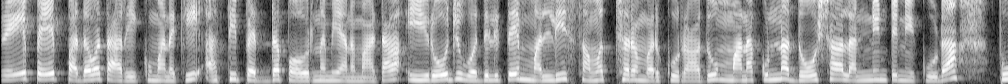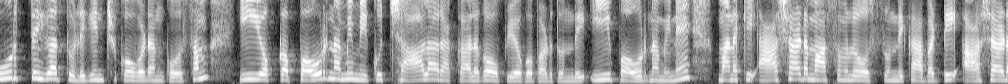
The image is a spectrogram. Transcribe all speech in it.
రేపే పదవ తారీఖు మనకి అతి పెద్ద పౌర్ణమి అనమాట ఈరోజు వదిలితే మళ్ళీ సంవత్సరం వరకు రాదు. మనకున్న దోషాలన్నింటినీ కూడా పూర్తిగా తొలగించుకోవడం కోసం ఈ యొక్క పౌర్ణమి మీకు చాలా రకాలుగా ఉపయోగపడుతుంది. ఈ పౌర్ణమినే మనకి ఆషాఢ మాసంలో వస్తుంది కాబట్టి ఆషాఢ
